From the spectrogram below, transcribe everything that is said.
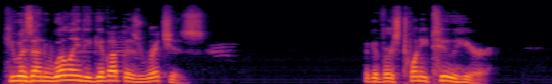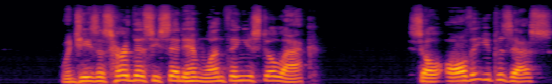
he was unwilling to give up his riches. Look at verse 22 here. When Jesus heard this, he said to him, One thing you still lack. Sell all that you possess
